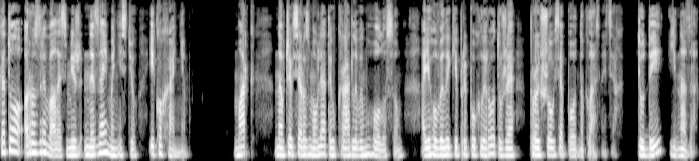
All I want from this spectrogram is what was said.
Като розривалась між незайманістю і коханням. Марк навчився розмовляти вкрадливим голосом, а його великий припухлий рот уже пройшовся по однокласницях туди й назад.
